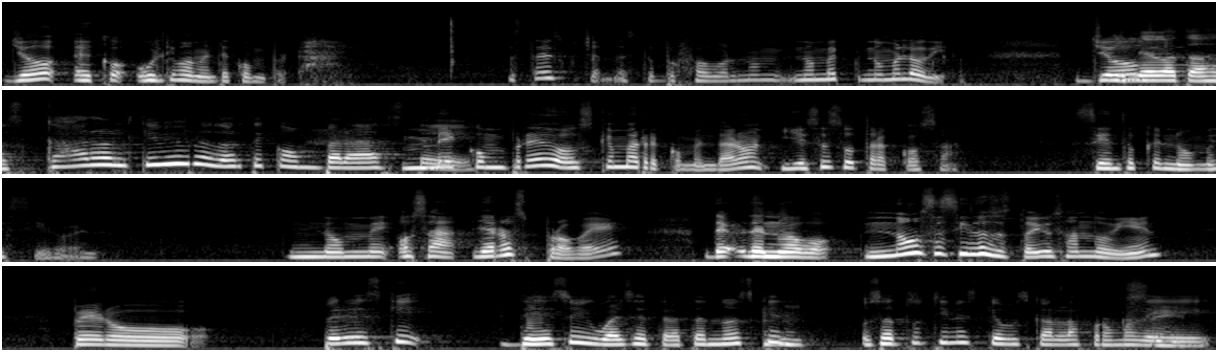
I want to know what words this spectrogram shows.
Yo he co- últimamente compré. Estoy escuchando esto, por favor, no, no, me, no me lo digan. Yo Y luego todas, Carol, ¿qué vibrador te compraste? me compré dos que me recomendaron y esa es otra cosa. Siento que no me sirven. No me, o sea, ya los probé. De, de nuevo, no sé si los estoy usando bien, pero Pero es que de eso igual se trata. No es que, o sea, tú tienes que buscar la forma de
